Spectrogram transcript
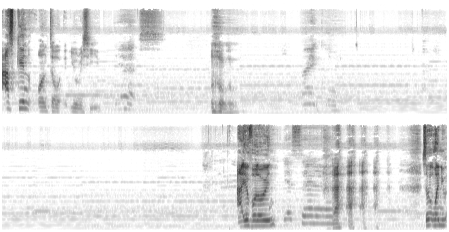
asking until you receive. Yes. Are you following? Yes, sir. so when you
